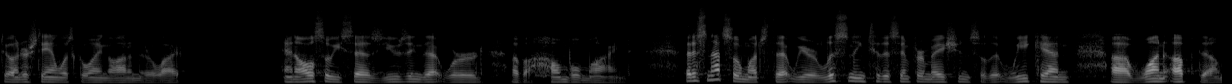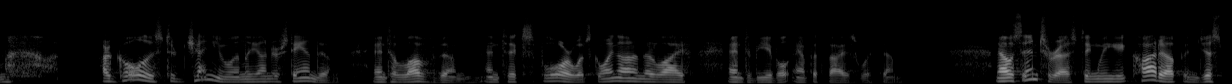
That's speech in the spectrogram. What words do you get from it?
to understand what's going on in their life. And also, he says, using that word of a humble mind. That it's not so much that we are listening to this information so that we can uh, one up them. Our goal is to genuinely understand them and to love them and to explore what's going on in their life and to be able to empathize with them. Now, it's interesting we get caught up in just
